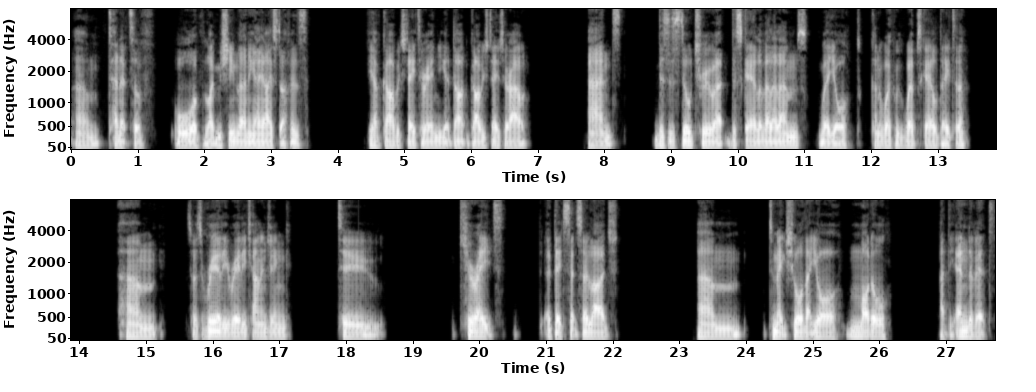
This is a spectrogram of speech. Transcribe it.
um, tenets of all of like machine learning AI stuff is if you have garbage data in, you get garbage data out, and this is still true at the scale of LLMs where you're kind of working with web scale data. Um, so it's really, really challenging to curate a data set so large um, to make sure that your model at the end of it,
